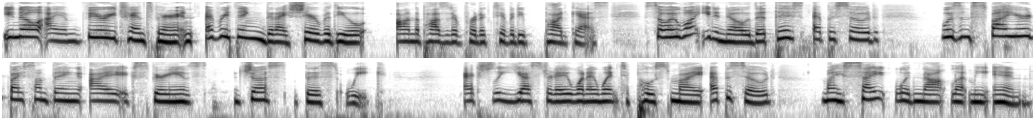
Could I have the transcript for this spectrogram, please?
You know, I am very transparent in everything that I share with you on the Positive Productivity Podcast. So I want you to know that this episode was inspired by something I experienced just this week. Actually, yesterday, when I went to post my episode, my site would not let me in.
